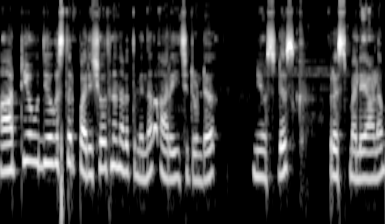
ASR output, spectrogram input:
ആർ ടി ഒ ഉദ്യോഗസ്ഥർ പരിശോധന നടത്തുമെന്ന് അറിയിച്ചിട്ടുണ്ട്. News desk press Malayalam.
